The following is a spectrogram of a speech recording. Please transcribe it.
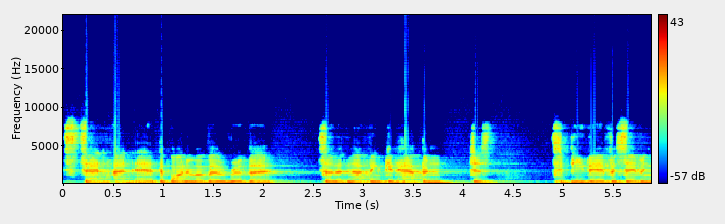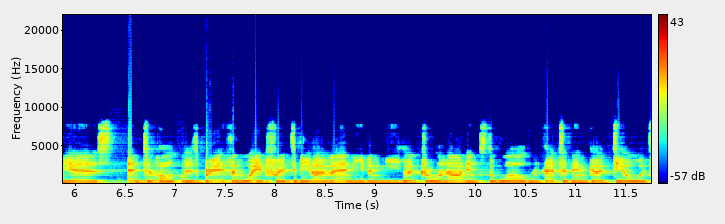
sat at, at the bottom of a river so that nothing could happen, just to be there for seven years and to hold his breath and wait for it to be over. And even he got drawn out into the world and had to then go deal with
